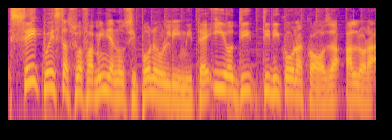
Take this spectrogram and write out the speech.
Se questa sua famiglia non si pone un limite, io ti, ti dico una cosa. Allora,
